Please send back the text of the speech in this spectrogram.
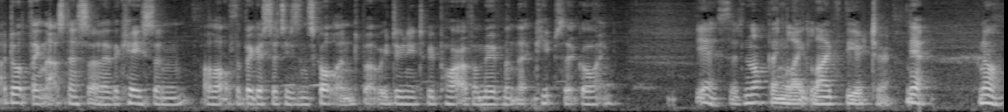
I don't think that's necessarily the case in a lot of the bigger cities in Scotland. But we do need to be part of a movement that keeps it going. Yes, there's nothing like live theatre. Yeah, no,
